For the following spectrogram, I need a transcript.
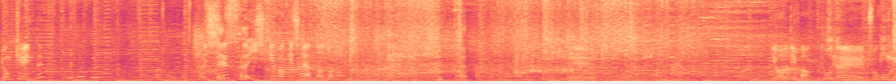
0킬인데? CS가 20개밖에 차이 안 나잖아 왜? 이 어디 막 돈을 조공했니?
